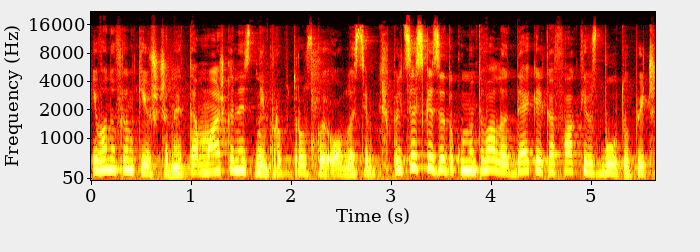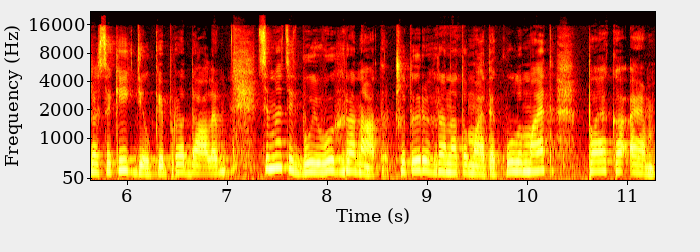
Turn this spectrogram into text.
Івано-Франківщини та мешканець Дніпропетровської області. Поліцейські задокументували декілька фактів збуту, під час яких ділки продали 17 бойових гранат, 4 гранатомети, кулемет ПКМ,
